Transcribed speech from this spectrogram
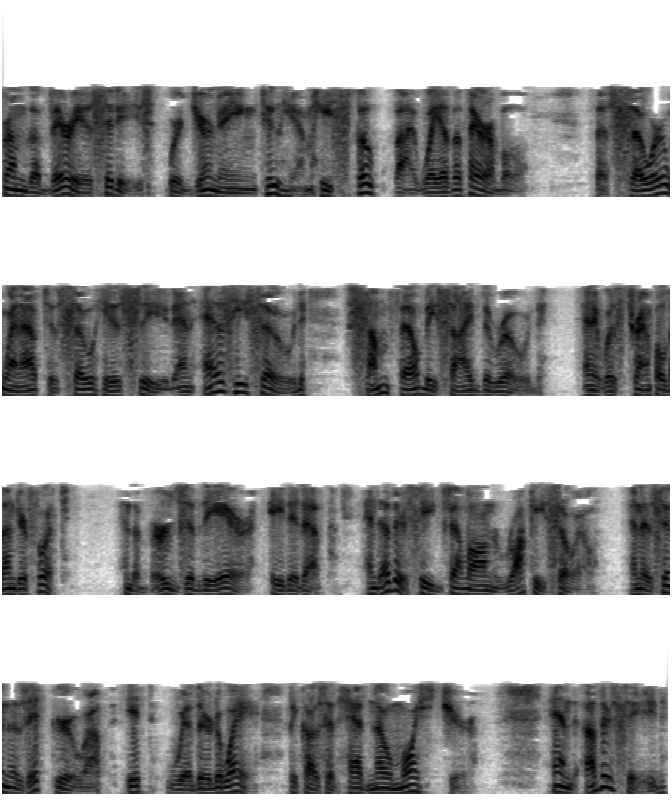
from the various cities were journeying to him, he spoke by way of a parable. The sower went out to sow his seed, and as he sowed, some fell beside the road, and it was trampled underfoot, and the birds of the air ate it up. And other seed fell on rocky soil, and as soon as it grew up, it withered away, because it had no moisture. And other seed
